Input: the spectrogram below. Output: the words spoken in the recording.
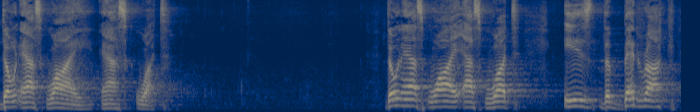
don't ask why, ask what. Don't ask why, ask what is the bedrock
